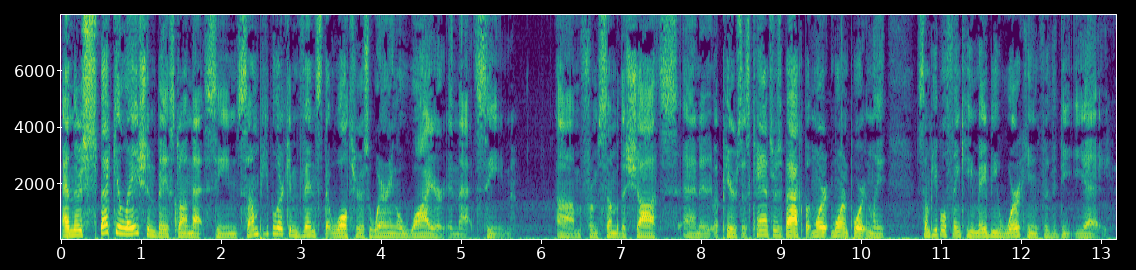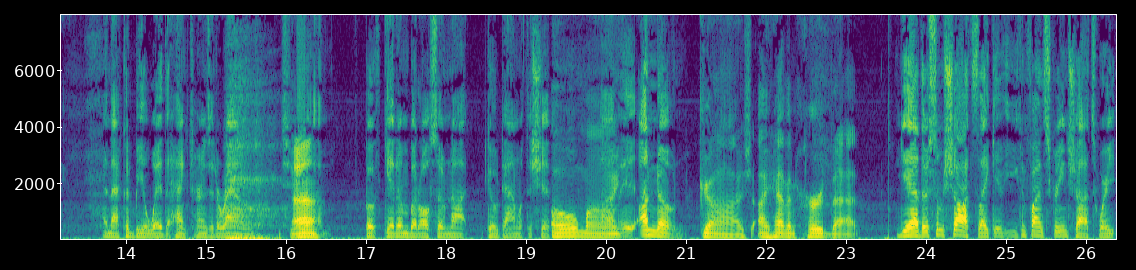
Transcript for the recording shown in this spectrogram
And there's speculation based on that scene. Some people are convinced that Walter is wearing a wire in that scene um, from some of the shots, and it appears his cancer's back. But more more importantly, some people think he may be working for the DEA, and that could be a way that Hank turns it around to Ah. um, both get him, but also not go down with the ship. Oh my Um, eh, unknown. gosh, I haven't heard that. Yeah, there's some shots like if- you can find screenshots where y-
